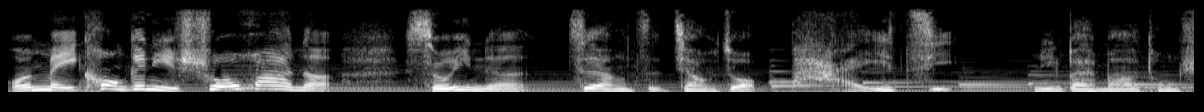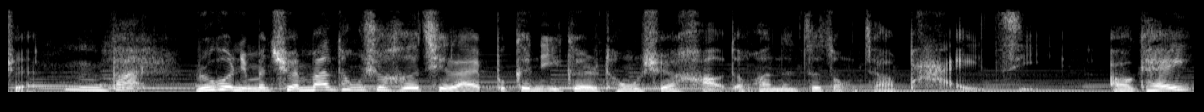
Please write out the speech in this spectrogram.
我们没空跟你说话呢。所以呢，这样子叫做排挤，明白吗，同学？明白。如果你们全班同学合起来不跟一个同学好的话呢，这种叫排挤。OK，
